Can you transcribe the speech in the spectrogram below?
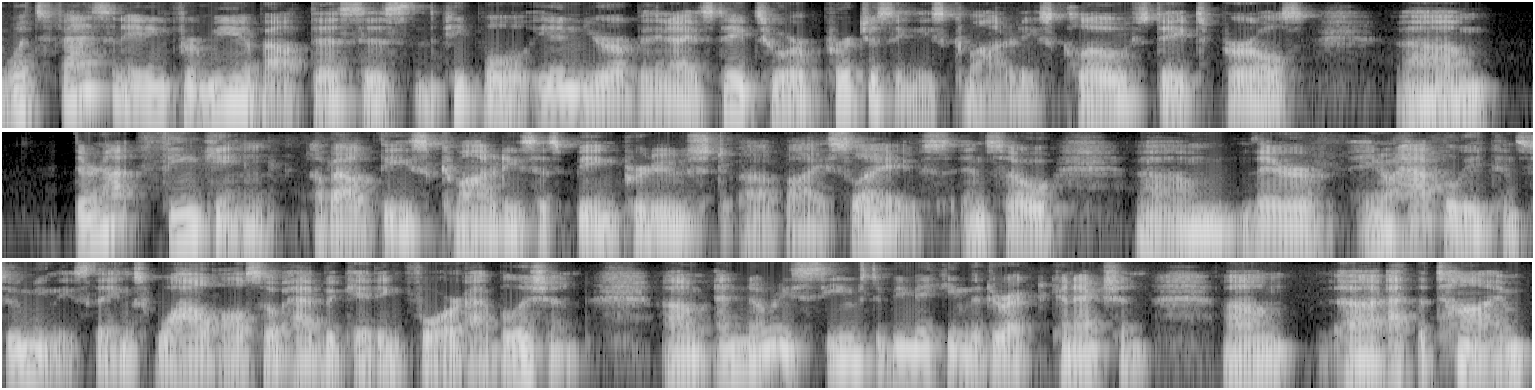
what's fascinating for me about this is the people in Europe and the United States who are purchasing these commodities, cloves, dates, pearls, um, they're not thinking about these commodities as being produced uh, by slaves, and so um, they're you know happily consuming these things while also advocating for abolition. Um, and nobody seems to be making the direct connection um, uh, at the time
